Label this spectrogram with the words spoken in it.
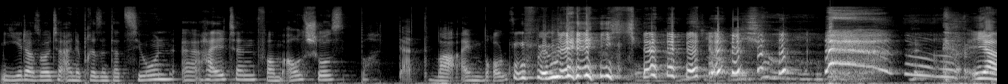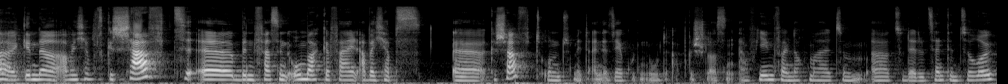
jeder sollte eine Präsentation äh, halten vom Ausschuss. Boah, das war ein Brocken für mich. Oh, ja, genau. Aber ich habe es geschafft, äh, bin fast in Ohnmacht gefallen, aber ich habe es äh, geschafft und mit einer sehr guten Note abgeschlossen. Auf jeden Fall nochmal äh, zu der Dozentin zurück.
